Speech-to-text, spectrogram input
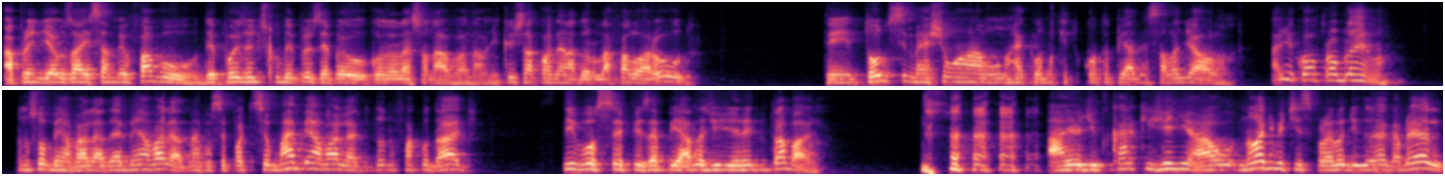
Aprendi a usar isso a meu favor. Depois eu descobri, por exemplo, eu, quando eu lecionava na Unicristo, a coordenadora lá falou, Haroldo, tem, todo semestre um aluno reclama que tu conta piada em sala de aula. Aí qual é o problema? Eu não sou bem avaliado, é bem avaliado, mas você pode ser o mais bem avaliado de toda a faculdade se você fizer piadas de direito do trabalho. Aí eu digo, cara, que genial. Não admiti isso pra ela, eu digo, ah, Gabriel,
